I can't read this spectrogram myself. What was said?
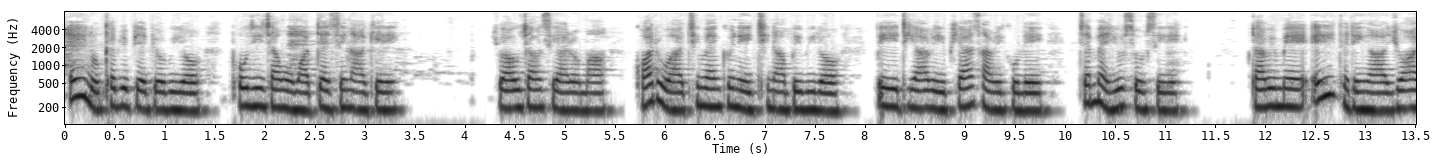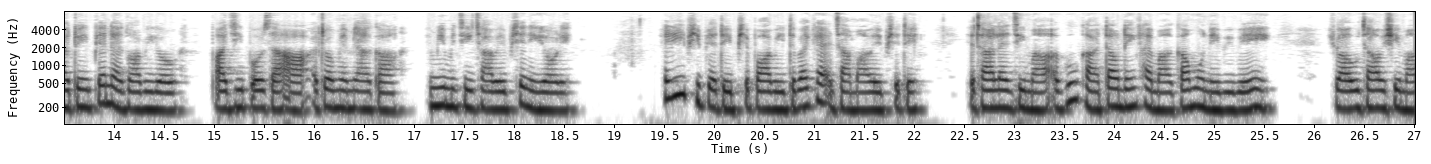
အဲ့လိုခက်ပြက်ပြက်ပြောပြီးတော့ဘုန်းကြီးเจ้าပေါ်မှာပြန်ဆင်းလာခဲ့တယ်ရွာဦးเจ้าဆရာတော်မှာခွားတူဟာချီမန်းခွင်းတွေချီနှောင်ပေးပြီးတော့ ပေတရားတွေဖျားစာတွေကိုလည်းကြက်မှတ်ရုပ်ဆိုစေတယ်။ဒါပေမဲ့အဲ့ဒီသတင်းကရွာအတွင်းပြန့်နှံ့သွားပြီးတော့ပါကြီးပေါ်စာအားအတော်များများကအမြင်မကြည်ကြပဲဖြစ်နေတော့တယ်။အဲ့ဒီဖြစ်ပျက်တွေဖြစ်ပွားပြီးတပတ်ခန့်အကြာမှာပဲဖြစ်တယ်။ယထာလန်ကြီးမှာအခုကတောင်တင်းခိုင်မှာကောင်းမွန်နေပြီပဲ။ရွာဦးချောင်းရှိမှာ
